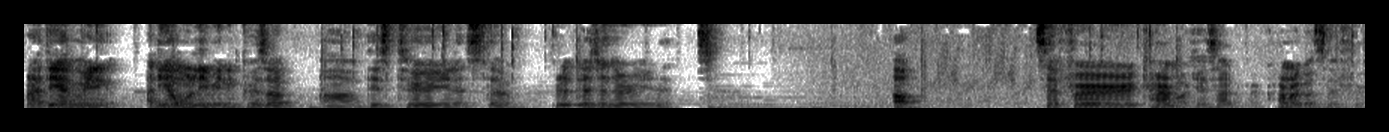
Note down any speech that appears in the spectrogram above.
But I think I'm winning. I think I'm only winning because of um, these two units though, legendary units. Oh, Zephyr, Karma. Okay, sorry, Karma got Zephyr.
